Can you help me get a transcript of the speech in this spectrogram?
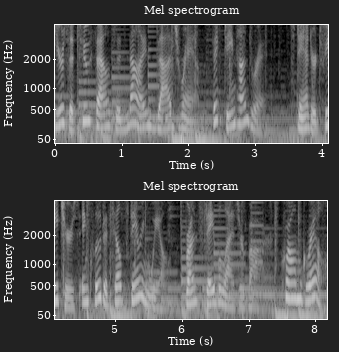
Here's a 2009 Dodge Ram 1500. Standard features include a tilt steering wheel, front stabilizer bar, chrome grille,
